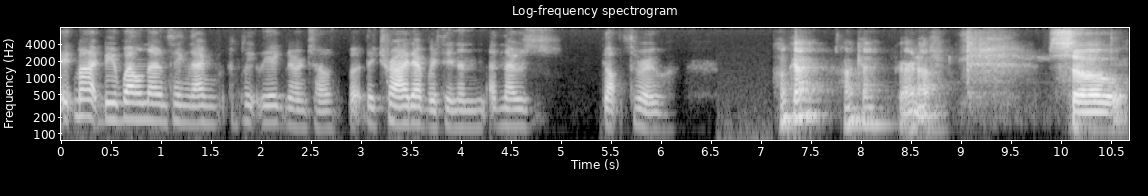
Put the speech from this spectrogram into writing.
it might be a well-known thing that I'm completely ignorant of, but they tried everything and, and those got through. Okay, okay, fair enough. So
